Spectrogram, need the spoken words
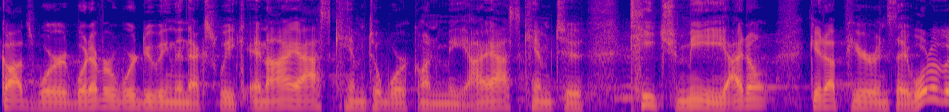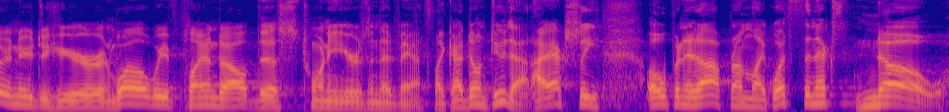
God's word, whatever we're doing the next week, and I ask Him to work on me. I ask Him to teach me. I don't get up here and say, What do they need to hear? And well, we've planned out this 20 years in advance. Like, I don't do that. I actually open it up and I'm like, What's the next? No.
